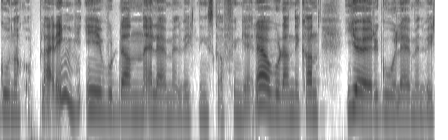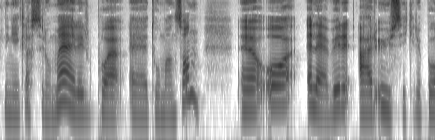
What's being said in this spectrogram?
god nok opplæring i hvordan elevmedvirkning skal fungere, og hvordan de kan gjøre god elevmedvirkning i klasserommet eller på eh, tomannshånd. Eh, og elever er usikre på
